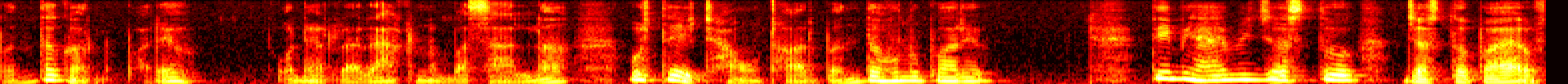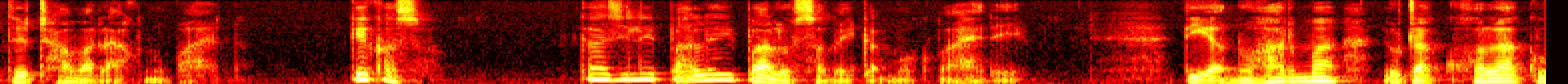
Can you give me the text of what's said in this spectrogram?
पनि त गर्नु पर्यो। उनीहरूलाई राख्न बसाल्न उस्तै ठाउँ ठहर पनि त हुनु पर्यो। तिमी हामी जस्तो जस्तो पाए उस्तै ठाउँमा राख्नु भएन। के कसो? काजीले पालै पालो सबैका मुखमा हेरे। ती अनुहारमा एउटा खोलाको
